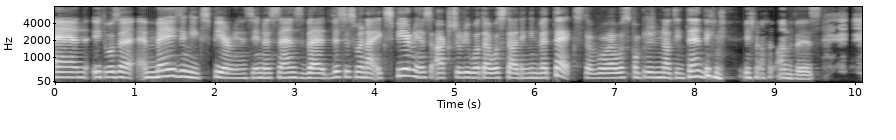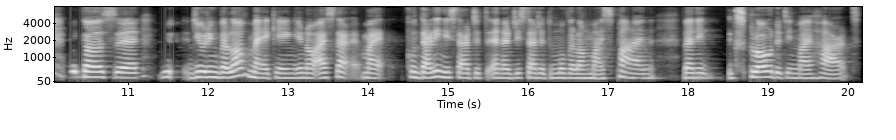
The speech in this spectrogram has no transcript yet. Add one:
And it was an amazing experience in a sense that this is when I experienced actually what I was studying in the text, although I was completely not intending, you know, on this. Because uh, during the lovemaking, you know, I start, my Kundalini started, energy started to move along my spine. Then it exploded in my heart.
